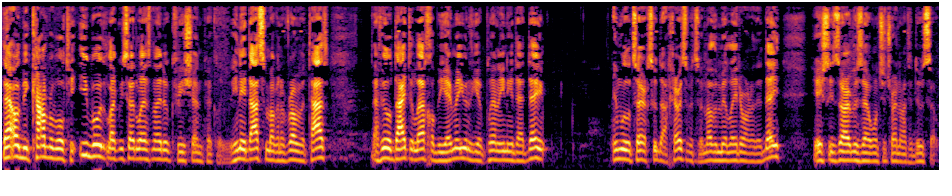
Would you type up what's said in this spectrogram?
That would be comparable to ibud, like we said last night, of kvisha and pickling. Hine dasim magan avram v'taz. I feel died to lechel b'yema, even if you plan on eating it that day. And we'll tzarech suda acheres, if it's another meal later on in the day, yeshli zar b'zeh, once you try not to do so.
